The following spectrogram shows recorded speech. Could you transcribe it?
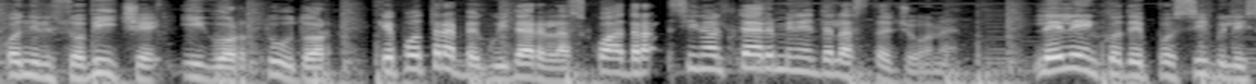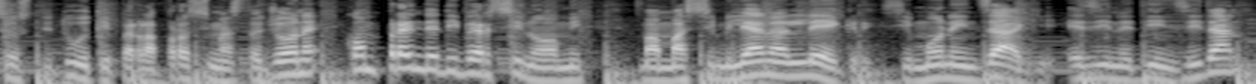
con il suo vice Igor Tudor che potrebbe guidare la squadra sino al termine della stagione. L'elenco dei possibili sostituti per la prossima stagione comprende diversi nomi, ma Massimiliano Allegri, Simone Inzaghi e Zinedine Zidane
